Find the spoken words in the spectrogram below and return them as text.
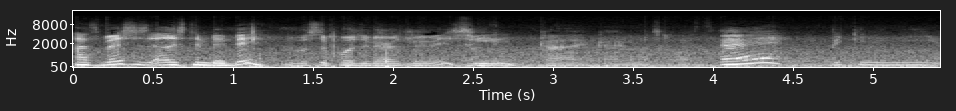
Às vezes eles têm bebê você pode ver os bebês. Sim, cai, cai nas costas. É? Pequenininho.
